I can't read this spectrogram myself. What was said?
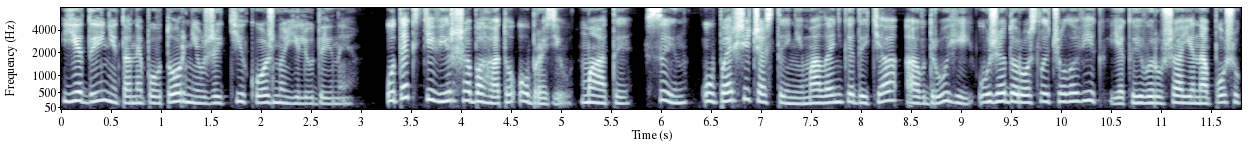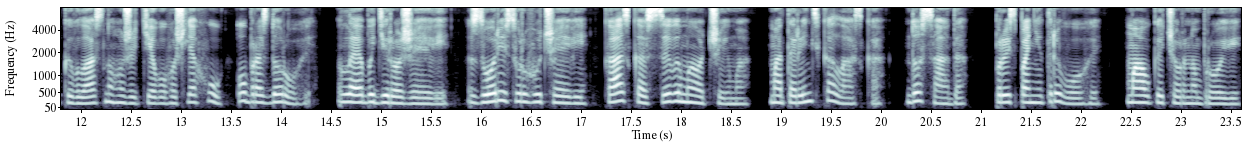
єдині та неповторні в житті кожної людини. У тексті вірша багато образів мати, син, у першій частині маленьке дитя, а в другій уже дорослий чоловік, який вирушає на пошуки власного життєвого шляху, образ дороги. Лебеді рожеві, зорі сургучеві, казка з сивими очима, материнська ласка, досада, приспані тривоги, мавки чорноброві,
